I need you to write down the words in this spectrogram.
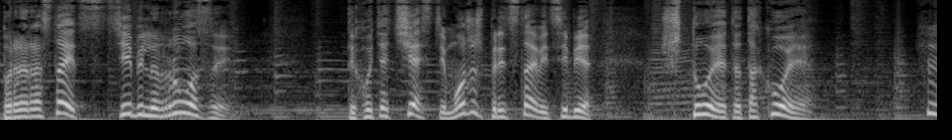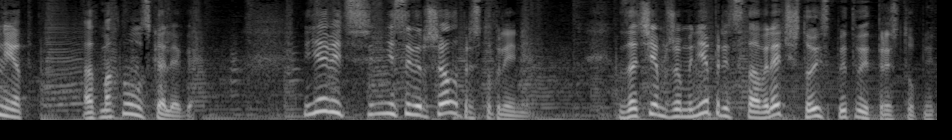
прорастает стебель розы. Ты хоть отчасти можешь представить себе, что это такое? Нет, отмахнулась коллега. Я ведь не совершала преступления. Зачем же мне представлять, что испытывает преступник?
